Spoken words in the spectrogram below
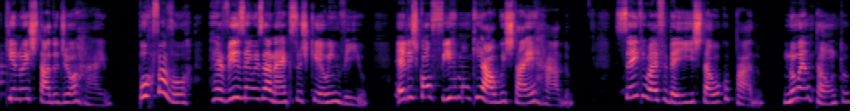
aqui no estado de Ohio. Por favor, revisem os anexos que eu envio. Eles confirmam que algo está errado. Sei que o FBI está ocupado. No entanto,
